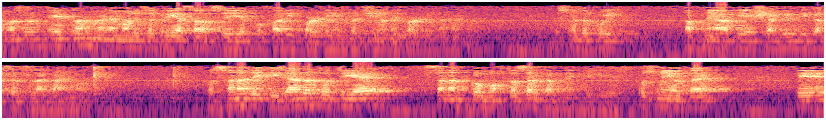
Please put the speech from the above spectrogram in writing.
کہ مثلا ایک دن میں نے مول زکریہ صاحب سے یہ بخاری پڑھ لی بچیوں نے پڑھ لی۔ ہے اس میں تو کوئی اپنے آپ یہ شاگردی کا سلسلہ قائم ہوتا اور سند ایک اجازت ہوتی ہے سند کو مختصر کرنے کے لیے۔ اس میں یہ ہوتا ہے کہ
